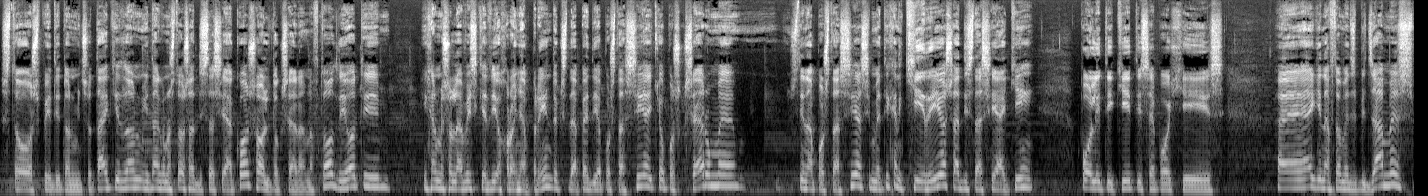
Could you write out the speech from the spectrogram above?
στο σπίτι των Μητσοτάκηδων. Ήταν γνωστός αντιστασιακός, όλοι το ξέραν αυτό, διότι είχαν μεσολαβήσει και δύο χρόνια πριν, το 65 η αποστασία και όπως ξέρουμε, στην αποστασία συμμετείχαν κυρίως αντιστασιακοί πολιτικοί της εποχής. Ε, έγινε αυτό με τις πιτζάμες.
